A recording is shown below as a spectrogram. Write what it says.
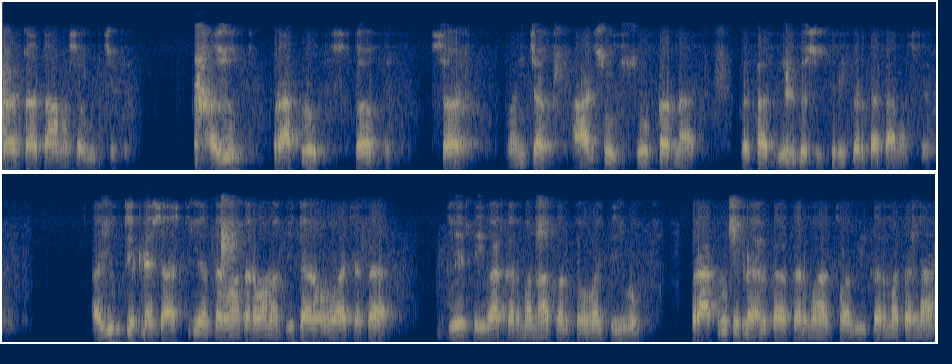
કરતા તામસ ઉચ્યતે અયુક્ત પ્રાકૃત સ્તબ્ધ સઠ વંચક આળસુ શોક કરનાર તથા દીર્ઘ સૂત્રી કરતા તામસ કહેવાય. અયુક્ત એટલે શાસ્ત્રીય કર્મ કરવાનો અધિકાર હોવા છતાં જે તેવા કર્મ ન કરતો હોય તેવું. પ્રાકૃત એટલે હલકા કર્મ અથવા વિકર્મ કરનાર.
